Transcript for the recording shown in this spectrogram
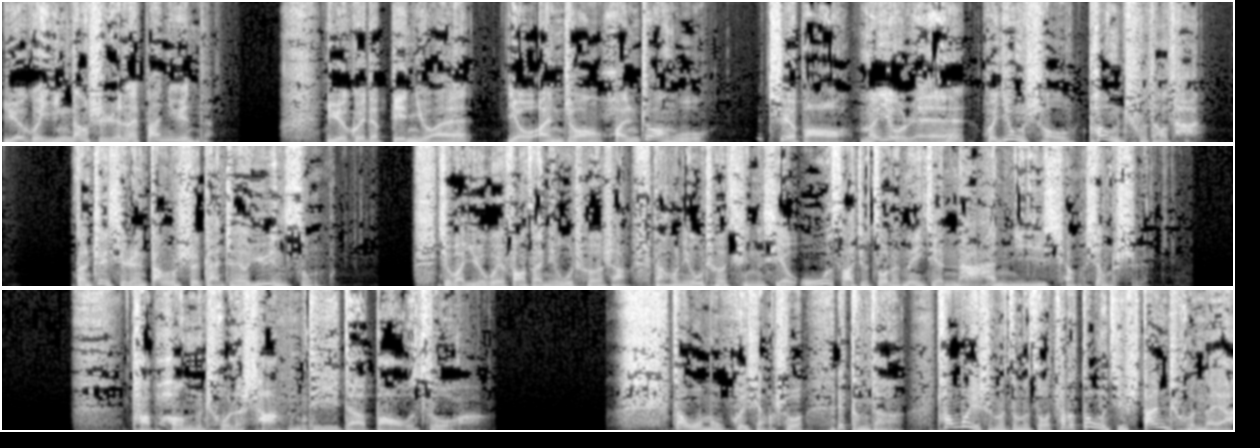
约柜应当是人来搬运的，约柜的边缘有安装环状物，确保没有人会用手碰触到它。但这些人当时赶着要运送，就把约柜放在牛车上，然后牛车倾斜，乌萨就做了那件难以想象的事，他碰触了上帝的宝座。但我们会想说，哎，等等，他为什么这么做？他的动机是单纯的呀，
